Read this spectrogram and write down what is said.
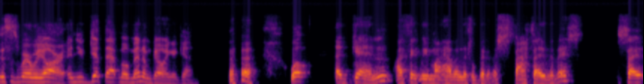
this is where we are. And you get that momentum going again. well, again, I think we might have a little bit of a spat over this. So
